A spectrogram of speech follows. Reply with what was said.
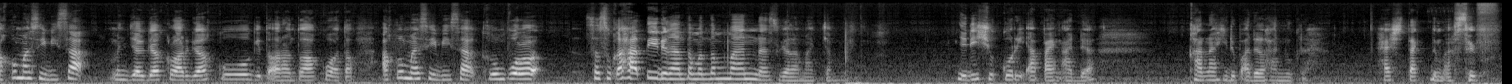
aku masih bisa menjaga keluargaku gitu orang tua aku atau aku masih bisa kumpul sesuka hati dengan teman-teman dan segala macam gitu. jadi syukuri apa yang ada karena hidup adalah anugerah. Hashtag the massive.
